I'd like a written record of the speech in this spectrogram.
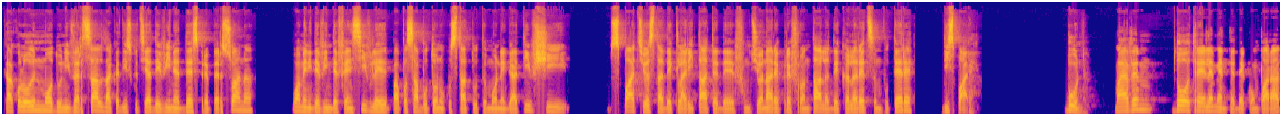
că acolo în mod universal, dacă discuția devine despre persoană, oamenii devin defensivi, le apăsa butonul cu statut în mod negativ și spațiul ăsta de claritate, de funcționare prefrontală, de călăreț în putere, dispare. Bun. Mai avem două, trei elemente de comparat.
